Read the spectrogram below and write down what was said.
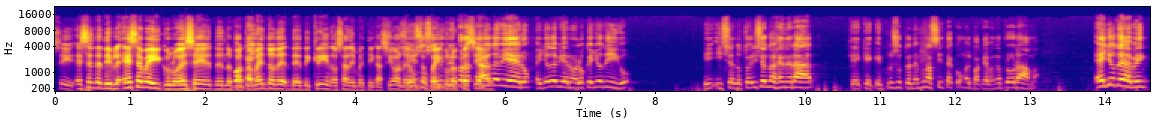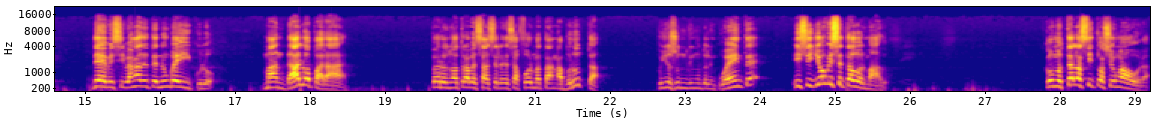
Sí, es entendible. Ese vehículo, ese del departamento de, de, o sea, de investigaciones, es un vehículo especial. Ellos debieron, ellos debieron, es lo que yo digo, y, se lo estoy diciendo al general, que, que incluso tenemos una cita con él para que venga el programa, ellos deben deben, si van a detener un vehículo, mandarlo a parar, pero no atravesársele de esa forma tan abrupta. Pues yo soy ningún delincuente. Y si yo hubiese estado armado, como está la situación ahora,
